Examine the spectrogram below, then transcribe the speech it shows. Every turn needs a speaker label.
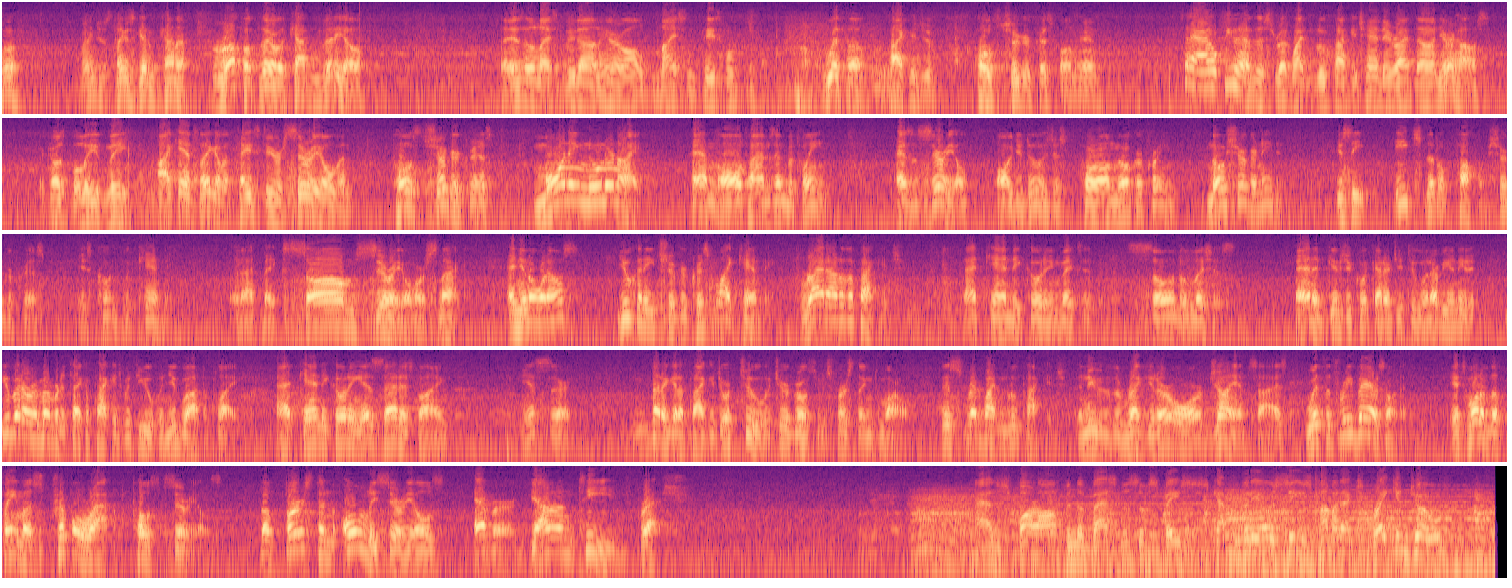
Speaker 1: Whew. Rangers, things are getting kind of rough up there with Captain Video. Hey, isn't it nice to be down here all nice and peaceful? With a package of Post Sugar Crisp on hand. Say, I hope you have this red, white, and blue package handy right now in your house. Because believe me, I can't think of a tastier cereal than Post Sugar Crisp, morning, noon, or night, and all times in between. As a cereal, all you do is just pour on milk or cream. No sugar needed. You see, each little puff of Sugar Crisp is coated with candy. And that makes some cereal or snack. And you know what else? You can eat Sugar Crisp like candy, right out of the package. That candy coating makes it so delicious. And it gives you quick energy, too, whenever you need it. You better remember to take a package with you when you go out to play. That candy coating is satisfying. Yes, sir. You better get a package or two at your grocer's first thing tomorrow. This red, white, and blue package, in either the regular or giant size, with the three bears on it. It's one of the famous triple wrap Post cereals. The first and only cereals ever guaranteed fresh.
Speaker 2: As far off in the vastness of space, Captain Video sees Comet X break in two.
